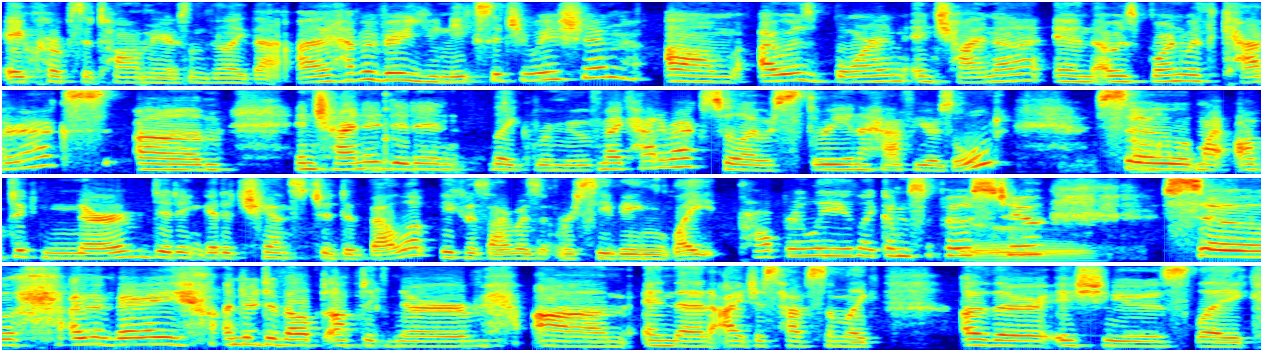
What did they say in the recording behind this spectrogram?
achromatopsia or something like that. I have a very unique situation. Um, I was born in China and I was born with cataracts. Um, and China didn't like remove my cataracts till I was three and a half years old. So oh. my optic nerve didn't get a chance to develop because I wasn't receiving light properly like I'm supposed to. So I have a very underdeveloped optic nerve. Um, and then I just have some like other issues like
